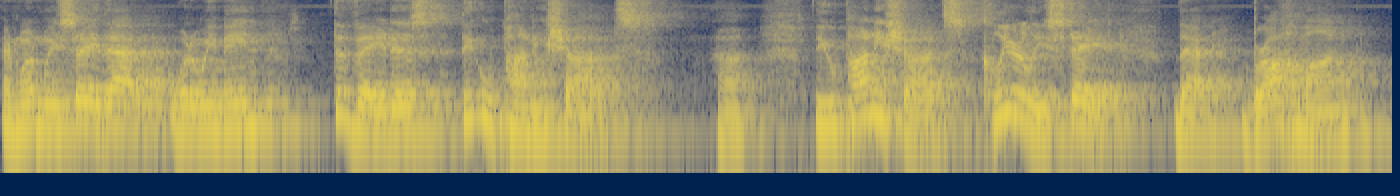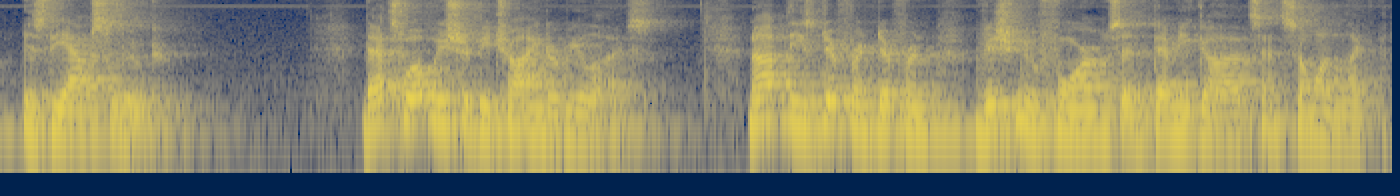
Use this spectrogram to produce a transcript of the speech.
And when we say that, what do we mean? The Vedas, the Upanishads. Uh, the Upanishads clearly state that Brahman is the absolute. That's what we should be trying to realize not these different different Vishnu forms and demigods and so on like that.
